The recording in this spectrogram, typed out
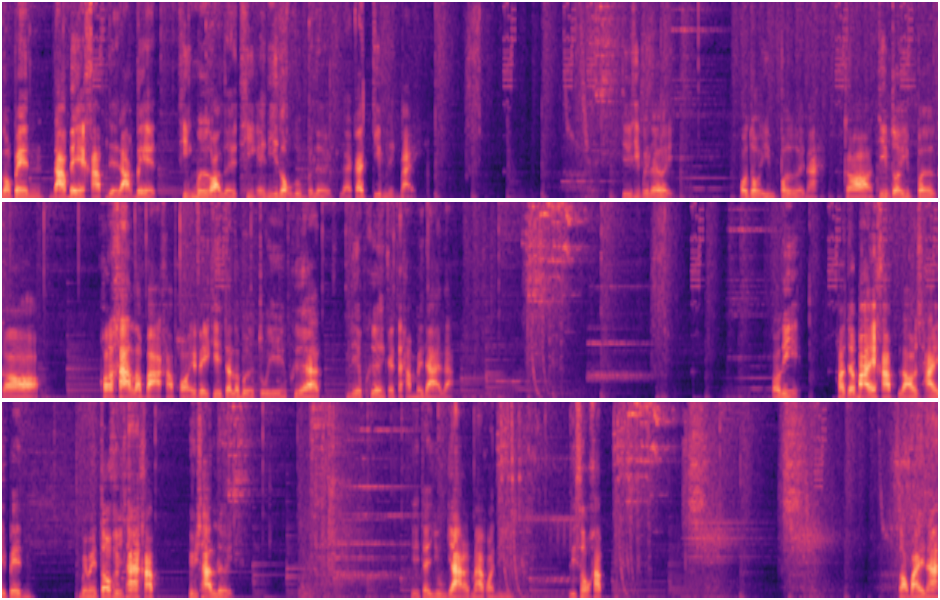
ลงเป็นดักเบดครับ เดี๋ยวดักเบดทิ้งมือก่อนเลยทิ้งไอ้นี่ลงหลุมไปเลย แล้วก็จิ้มหนึ่งใบ จิ้มทิ้งไปเลยพวกตัวอิมเปอร์นะ ก็จิ้มตัวอิมเปอร์ก็ค่อนข้างลำบากครับ เพราะเอฟเฟกต์ที่จะระเบิดตัวเองเพื่อเรียกเพื่อนก็จะทำไม่ได้ละ ตอนนี้เขาจะใบ้ครับ เราใช้เป็นเมเมนโตฟิวชั่นครับฟิวชั่นเลย เดี๋ยวจะยุ่งยากมากกว่านี้รีโซครับสองใบนะ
